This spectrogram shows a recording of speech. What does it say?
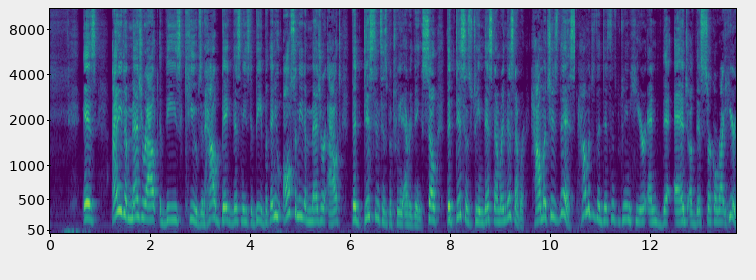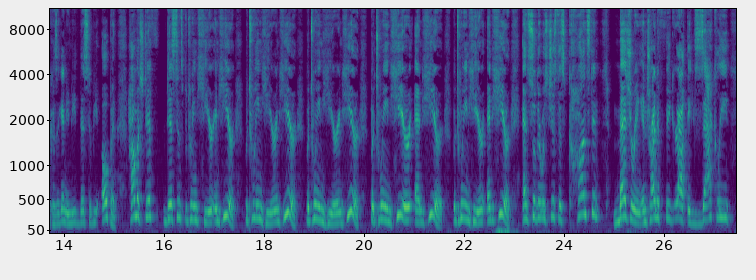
is I need to measure out these cubes and how big this needs to be, but then you also need to measure out the distances between everything. So the distance between this number and this number, how much is this? How much is the distance between here and the edge of this circle right here? Because again, you need this to be open. How much distance between here and here, between here and here, between here and here, between here and here, between here and here. And so there was just this constant measuring and trying to figure out exactly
